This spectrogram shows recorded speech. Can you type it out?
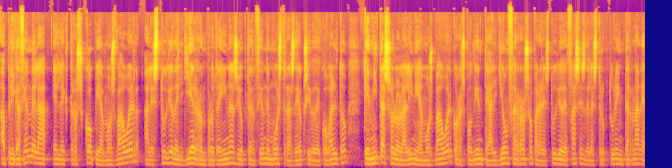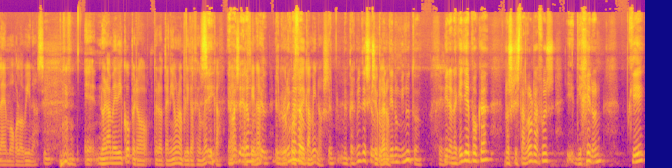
Aplicación de la electroscopia Mosbauer al estudio del hierro en proteínas y obtención de muestras de óxido de cobalto que emita solo la línea Mosbauer correspondiente al ion ferroso para el estudio de fases de la estructura interna de la hemoglobina. Sí. Eh, no era médico, pero, pero tenía una aplicación médica. Sí. Además, era el, el, problema era, de caminos. ¿Me permite si lo en un minuto? Mira, en aquella época los cristalógrafos dijeron que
